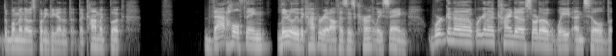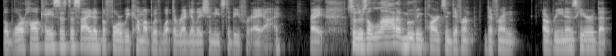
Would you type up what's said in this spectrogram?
the woman that was putting together the, the comic book that whole thing literally the copyright office is currently saying we're gonna we're gonna kind of sort of wait until the, the, warhol case is decided before we come up with what the regulation needs to be for ai right? So there's a lot of moving parts in different different arenas here that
